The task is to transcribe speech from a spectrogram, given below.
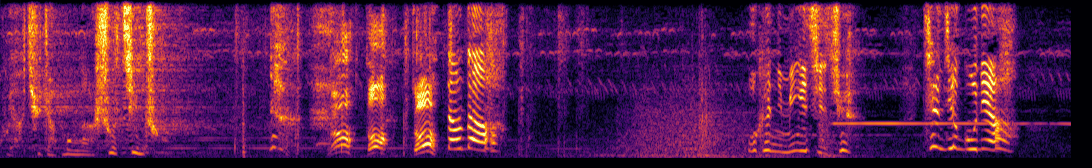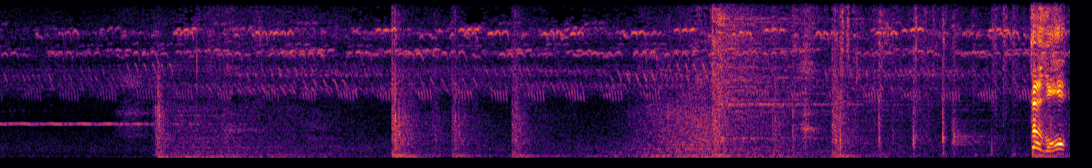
我要去找孟浪说清楚。走走走！等等，我跟你们一起去。青青姑娘，带走。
